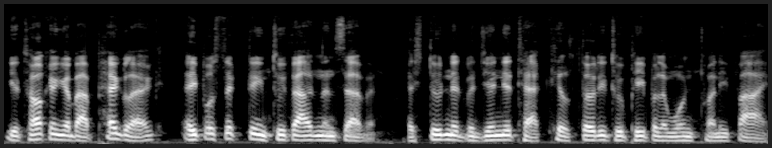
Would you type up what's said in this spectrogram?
you're talking about peg leg, April 16, 2007 a student at Virginia Tech killed 32 people and wounded 25.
